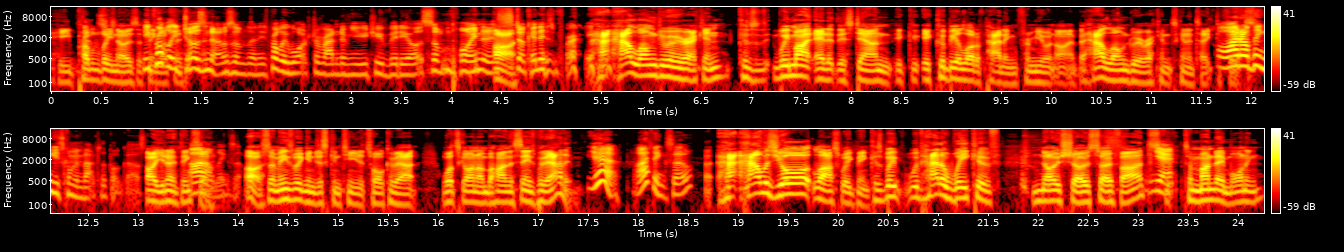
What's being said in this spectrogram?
He probably knows a He probably does know something. He's probably watched a random YouTube video at some point and it's Oh. stuck in his brain. How, how long do we reckon? Because we might edit this down. It, it could be a lot of padding from you and I. But how long do we reckon it's going to take? Oh, I don't think he's coming back to the podcast. Oh, you don't think I so? I don't think so. Oh, so it means we can just continue to talk about what's going on behind the scenes without him. Yeah, I think so. How, how was your last week been? Because we've we've had a week of no shows so far. It's, Yeah. it's a Monday morning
